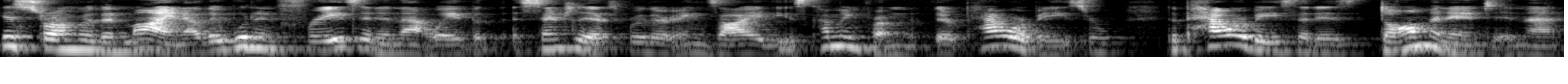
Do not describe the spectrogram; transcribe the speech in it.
is stronger than mine. Now, they wouldn't phrase it in that way, but essentially that's where their anxiety is coming from. Their power base or the power base that is dominant in that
